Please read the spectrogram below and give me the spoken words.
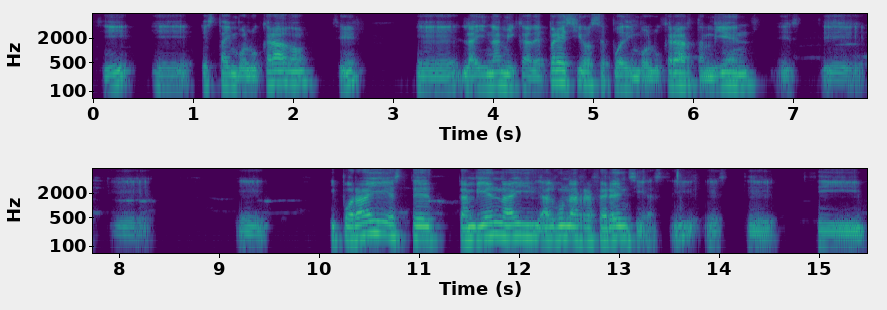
¿sí? está involucrado, ¿sí? Eh, la dinámica de precios se puede involucrar también. Este, eh, eh, y por ahí este, también hay algunas referencias. ¿sí? Este, si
